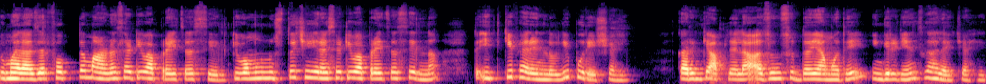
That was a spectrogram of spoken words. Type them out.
तुम्हाला जर फक्त मानासाठी वापरायचं असेल किंवा मग नुसतं चेहऱ्यासाठी वापरायचं असेल ना तर इतकी फॅरेन लवली पुरेशी आहे. कारण की आपल्याला अजूनसुद्धा यामध्ये इंग्रेडियंट्स घालायचे आहेत.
